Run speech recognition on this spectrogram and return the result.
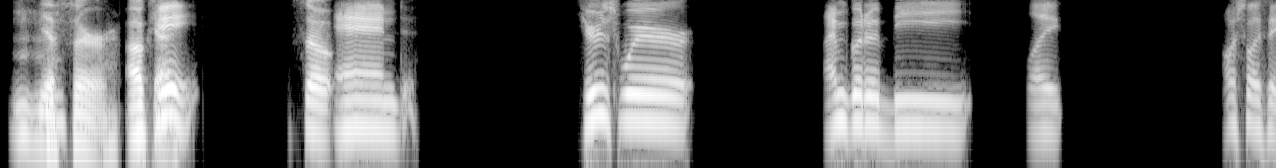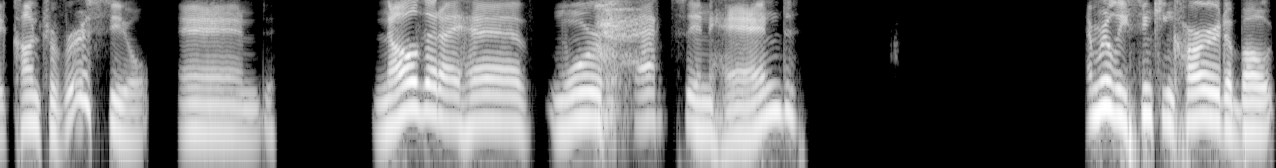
yes, sir. Okay. okay So and here's where i'm going to be like how shall i say controversial and now that i have more facts in hand i'm really thinking hard about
